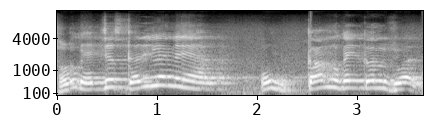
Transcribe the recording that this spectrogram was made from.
થોડુંક એડજસ્ટ કરી લે ને યાર. હું કામનું કંઈક કરું છું હાલ.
